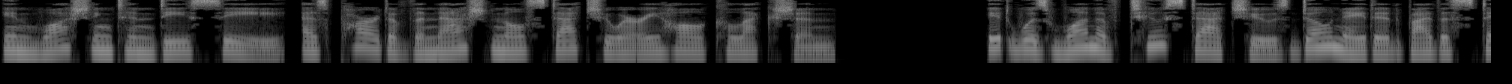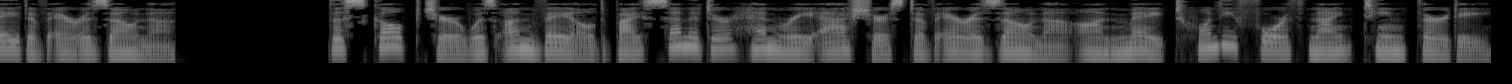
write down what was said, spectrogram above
in Washington, D.C., as part of the National Statuary Hall collection. It was one of two statues donated by the state of Arizona. The sculpture was unveiled by Senator Henry Ashurst of Arizona on May 24, 1930.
